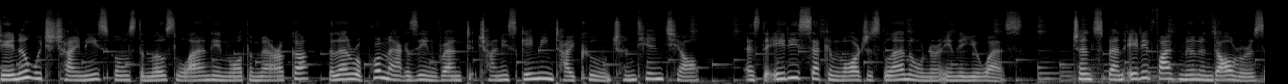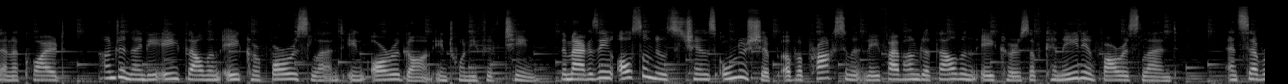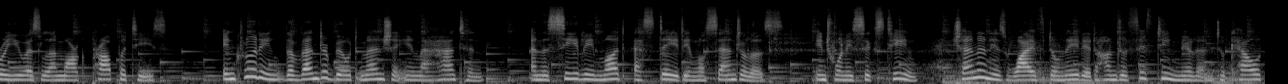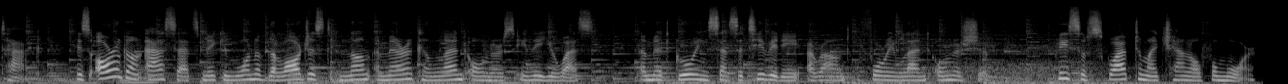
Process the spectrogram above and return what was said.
Do you know which Chinese owns the most land in North America? The Land Report magazine ranked Chinese gaming tycoon Chen Tianqiao as the 82nd largest landowner in the US. Chen spent $85 million and acquired 198,000 acre forest land in Oregon in 2015. The magazine also notes Chen's ownership of approximately 500,000 acres of Canadian forest land and several U.S. landmark properties, including the Vanderbilt Mansion in Manhattan and the Seeley Mudd Estate in Los Angeles. In 2016, Chen and his wife donated 115 million to Caltech. His Oregon assets make him one of the largest non-American landowners in the U.S. amid growing sensitivity around foreign land ownership. Please subscribe to my channel for more.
